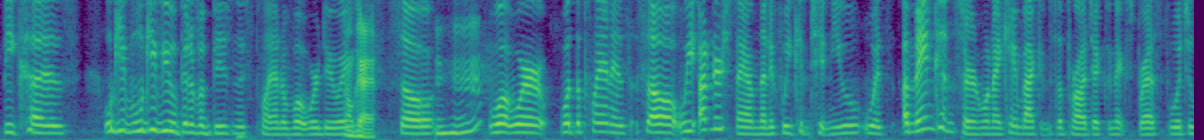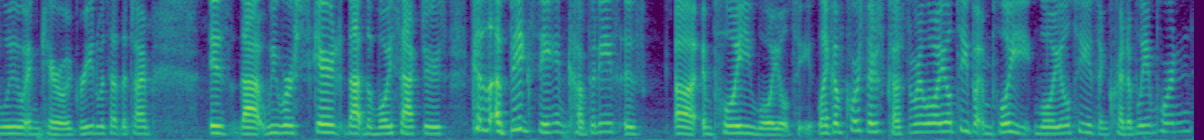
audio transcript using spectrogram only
because we'll give we'll give you a bit of a business plan of what we're doing. Okay. So Mm-hmm. what we're what the plan is so we understand that if we continue with a main concern when I came back into the project and expressed which Lou and Caro agreed with at the time is that we were scared that the voice actors because a big thing in companies is uh, employee loyalty. Like, of course, there's customer loyalty, but employee loyalty is incredibly important,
